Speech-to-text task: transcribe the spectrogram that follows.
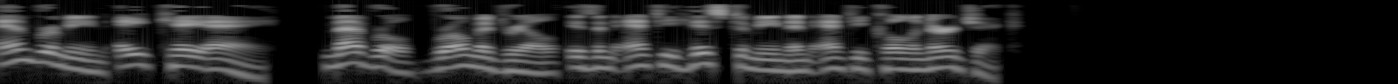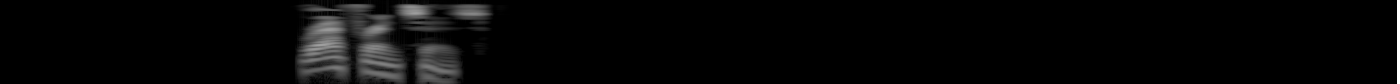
Ambramine, aka Mevril, Bromadril, is an antihistamine and anticholinergic. References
